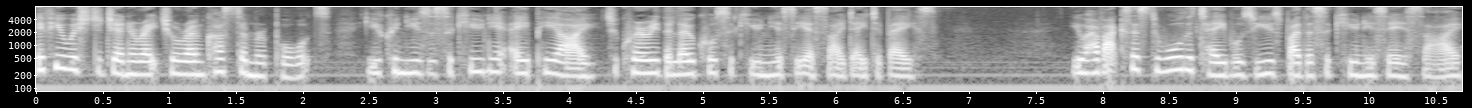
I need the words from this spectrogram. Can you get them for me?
If you wish to generate your own custom reports, you can use a Secunia API to query the local Secunia CSI database. You have access to all the tables used by the Secunia CSI,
